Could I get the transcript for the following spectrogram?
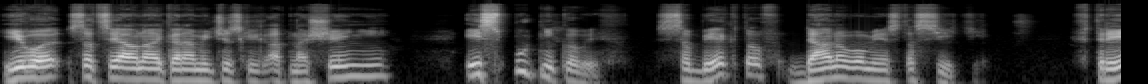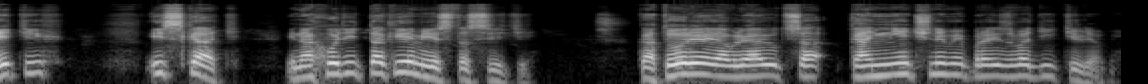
его социально-экономических отношений и спутниковых субъектов данного места сети. В-третьих, искать и находить такие места сети, которые являются конечными производителями,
